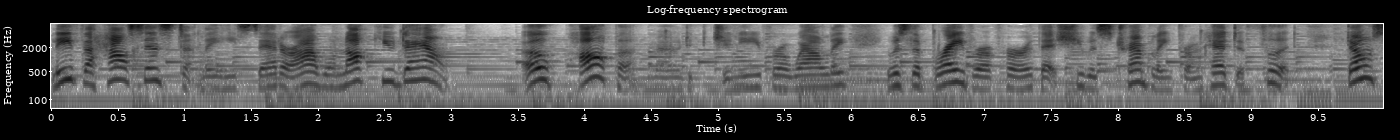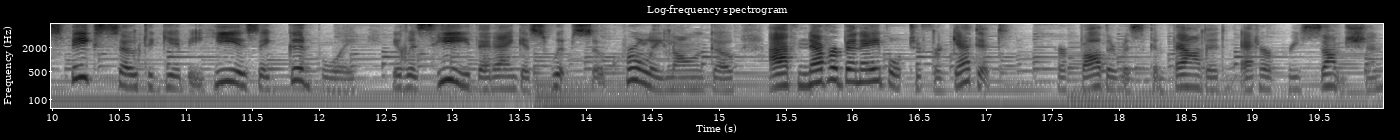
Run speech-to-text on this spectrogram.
Leave the house instantly, he said, or I will knock you down. Oh, papa, moaned Ginevra wildly. It was the braver of her that she was trembling from head to foot. Don't speak so to Gibbie. He is a good boy. It was he that Angus whipped so cruelly long ago. I've never been able to forget it. Her father was confounded at her presumption.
